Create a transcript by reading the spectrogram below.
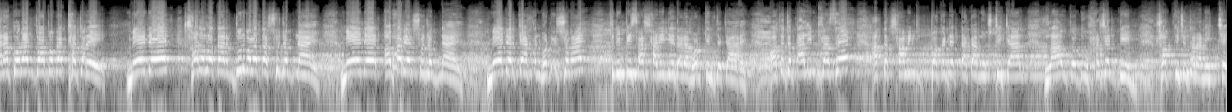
এরা কোরআনকে অপব্যাখ্যা করে। মেয়েদের সরলতার, দুর্বলতার সুযোগ নেয় মেয়েদের অভাবের সুযোগ নেয় মেয়েদেরকে এখন ভোটের সময় থ্রি পিস শাড়ি দিয়ে তারা ভোট কিনতে চায়। অথচ তালিম ক্লাসে আপনার স্বামীর পকেটের টাকা, মুষ্টি, চাল, লাউ, কদু, হাঁসের ডিম, সবকিছু তারা নিচ্ছে।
